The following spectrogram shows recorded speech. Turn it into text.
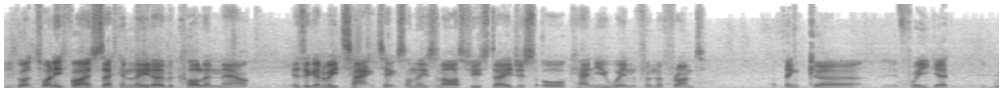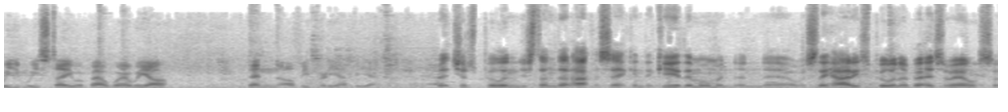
You've got 25 second lead over Colin now. Is it going to be tactics on these last few stages, or can you win from the front? I think uh, if we get we, we stay about where we are, then I'll be pretty happy. Yeah. Richard's pulling just under half a second a k at the moment, and uh, obviously Harri's pulling a bit as well. So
